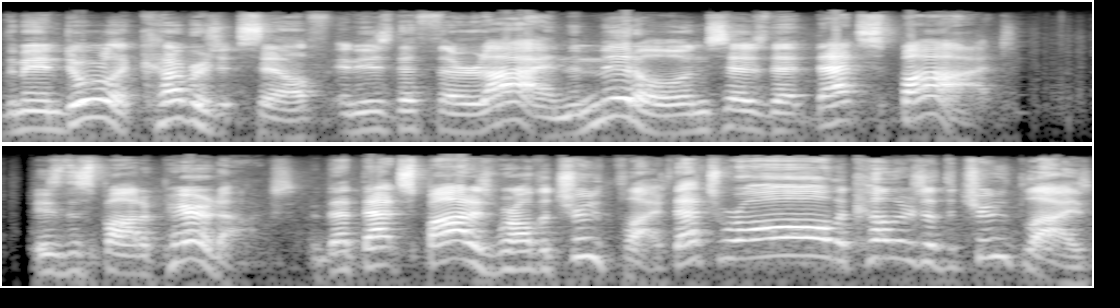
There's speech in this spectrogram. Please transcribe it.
the mandorla covers itself and is the third eye in the middle and says that that spot is the spot of paradox. That that spot is where all the truth lies. That's where all the colors of the truth lies.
